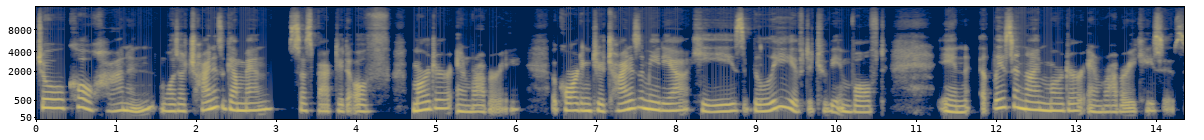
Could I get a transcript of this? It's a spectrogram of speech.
조커화는 was a Chinese gunman suspected of murder and robbery. According to Chinese media, he is believed to be involved in at least nine murder and robbery cases.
